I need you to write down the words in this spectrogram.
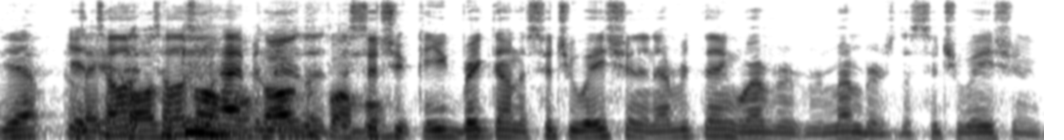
Yep. Yeah, Make- tell, tell us what happened there. The, the the situ- can you break down the situation and everything? Whoever remembers the situation.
